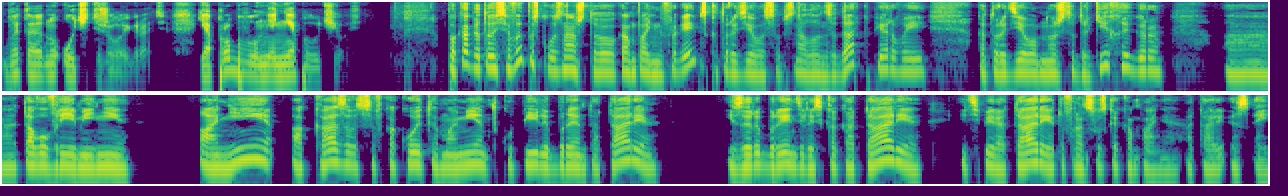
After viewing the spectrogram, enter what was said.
в это, ну, очень тяжело играть. Я пробовал, у меня не получилось. Пока готовился к выпуску, узнал, что компания Infragames, которая делала, собственно, Alone in the Dark первый, которая делала множество других игр а, того времени, они, оказывается, в какой-то момент купили бренд Atari и заребрендились как Atari, и теперь Atari — это французская компания, Atari SA.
